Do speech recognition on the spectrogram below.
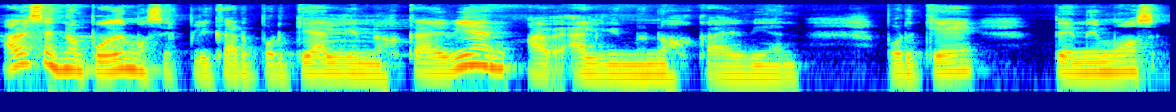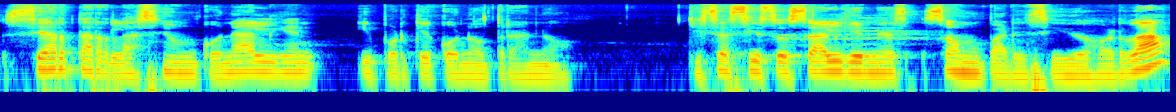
A veces no podemos explicar por qué alguien nos cae bien, a alguien no nos cae bien, por qué tenemos cierta relación con alguien y por qué con otra no. Quizás si esos alguienes son parecidos, ¿verdad?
